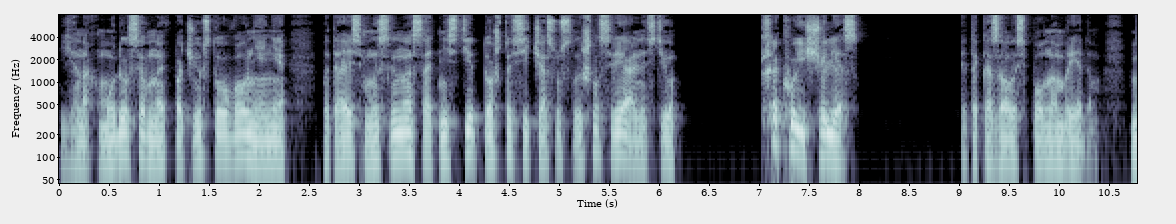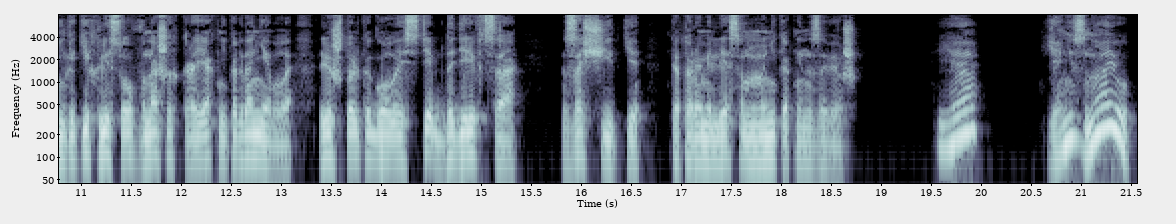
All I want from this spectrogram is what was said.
Я нахмурился, вновь почувствовав волнение, пытаясь мысленно соотнести то, что сейчас услышал с реальностью. «Какой еще лес?» Это казалось полным бредом. Никаких лесов в наших краях никогда не было, лишь только голая степь до деревца, защитки, которыми лесом ну никак не назовешь. «Я? Я не знаю,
